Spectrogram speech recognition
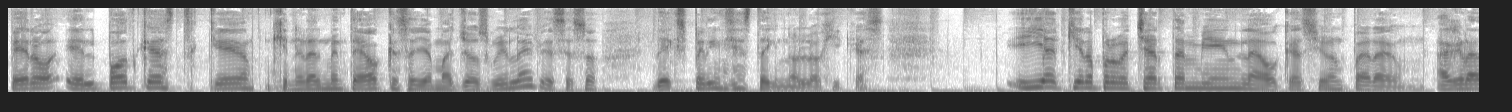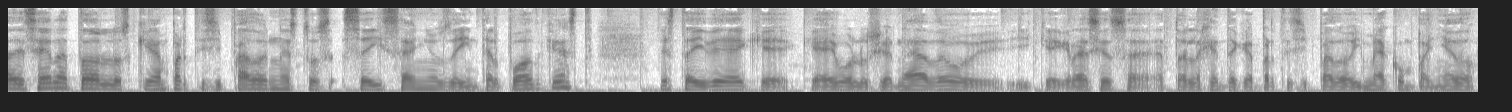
Pero el podcast que generalmente hago, que se llama Josh Green Life, es eso, de experiencias tecnológicas. Y ya quiero aprovechar también la ocasión para agradecer a todos los que han participado en estos seis años de Interpodcast. Esta idea que, que ha evolucionado y, y que gracias a, a, toda la gente que ha participado y me ha acompañado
